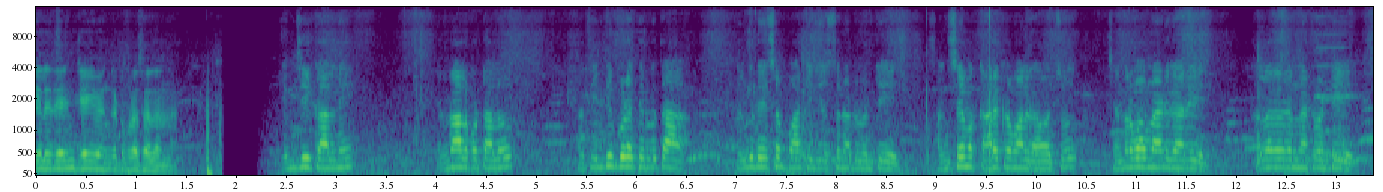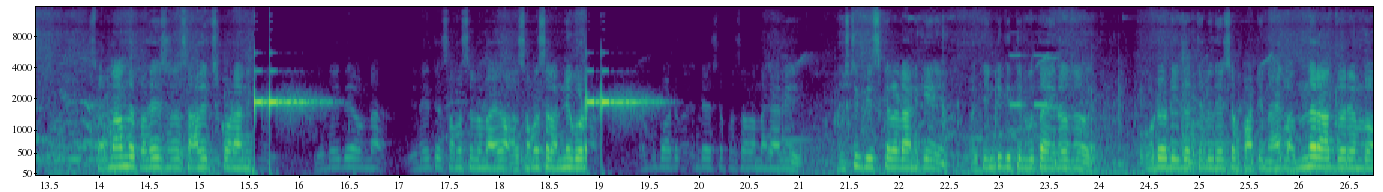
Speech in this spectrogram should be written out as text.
తెలుగుదేశం జై వెంకటప్రసాద్ అన్న. ఎంజీ కాలనీ ఎర్నాల కొట్టాలు ప్రతి ఇంటికి కూడా తిరుగుతా తెలుగుదేశం పార్టీ చేస్తున్నటువంటి సంక్షేమ కార్యక్రమాలు కావచ్చు చంద్రబాబు నాయుడు గారి కలగన్నటువంటి స్వర్ణాంధ్రప్రదేశ్ సాధించుకోవడానికి ఏదైతే ఉన్న ఏదైతే సమస్యలు ఉన్నాయో ఆ సమస్యలన్నీ కూడా పాటు వెంకటేశ్వర ప్రసాద్ అన్న గారి దృష్టికి తీసుకెళ్ళడానికి ప్రతి ఇంటికి తిరుగుతా ఈరోజు ఒకటో డివిజన్ తెలుగుదేశం పార్టీ నాయకులు అందరి ఆధ్వర్యంలో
